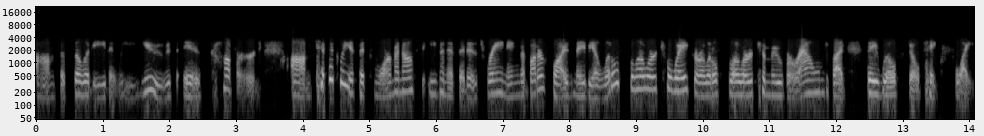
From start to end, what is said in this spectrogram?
um, facility that we use is covered. Um, typically, if it's warm enough, even if it is raining, the butterflies may be a little slower to wake or a little slower to move around, but they will still take flight.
